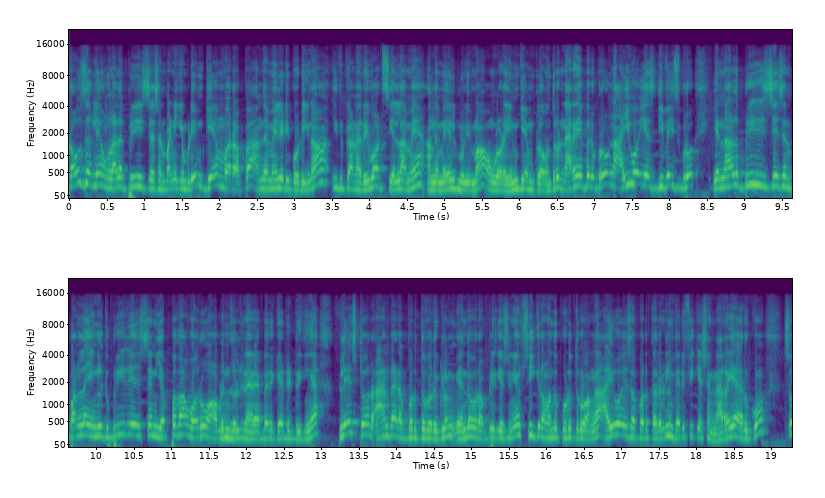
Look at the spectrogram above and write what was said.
ப்ரௌசர்லேயே உங்களால் ப்ரீ ரிஜிஸ்ட்ரேஷன் பண்ணிக்க முடியும். கேம் வரப்போ அந்த மெயில் ஐடி போட்டிங்கன்னா இதுக்கான ரிவார்ட்ஸ் எல்லாமே அந்த மெயில் மூலிமா உங்களோட இன் வந்துடும் நிறைய பேர் ப்ரோ நான் ஐஓஎஸ் டிவைஸ் ப்ரோ என்னால் ப்ரீ ரிஜிஸ்ட்ரேஷன் பண்ணல. எங்களுக்கு ப்ரீ ரிஜிஸ்ட்ரேஷன் எப்போ தான் வரும் அப்படின்னு சொல்லிட்டு நிறைய பேர் கேட்டுட்டு இருக்கீங்க ப்ளே ஸ்டோர் ஆண்ட்ராய்டை பொறுத்த வரைக்கும் எந்த ஒரு அப்ளிகேஷனையும் சீக்கிரம் வந்து கொடுத்துருவாங்க. ஐஓஎஸை பொறுத்த வரைக்கும் வெரிஃபிகேஷன் நிறைய இருக்கும். ஸோ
